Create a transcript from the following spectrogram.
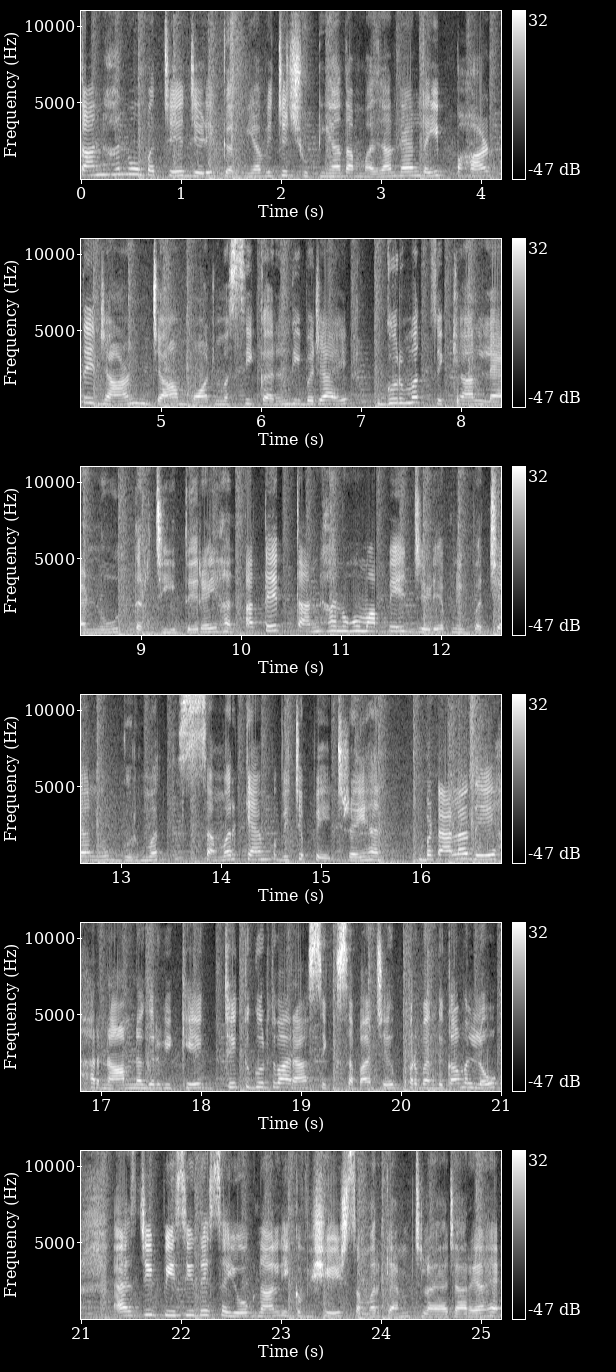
ਤਨ ਹਨ ਉਹ ਬੱਚੇ ਜਿਹੜੇ ਗਰਮੀਆਂ ਵਿੱਚ ਛੁੱਟੀਆਂ ਦਾ ਮਜ਼ਾ ਲੈਣ ਲਈ ਪਹਾੜ ਤੇ ਜਾਣ ਜਾਂ ਮौज ਮਸਤੀ ਕਰਨ ਦੀ ਬਜਾਏ ਗੁਰਮਤ ਸਿੱਖਿਆ ਲੈਣ ਨੂੰ ਤਰਜੀਹ ਦੇ ਰਹੇ ਹਨ ਅਤੇ ਤਨ ਹਨ ਉਹ ਮਾਪੇ ਜਿਹੜੇ ਆਪਣੇ ਬੱਚਿਆਂ ਨੂੰ ਗੁਰਮਤ ਸਮਰ ਕੈਂਪ ਵਿੱਚ ਭੇਜ ਰਹੇ ਹਨ। ਬਟਾਲਾ ਦੇ ਹਰਨਾਮ ਨਗਰ ਵਿਖੇ ਸਥਿਤ ਗੁਰਦੁਆਰਾ ਸਿੱਖ ਸਭਾ 'ਚ ਪ੍ਰਬੰਧਕਾਂ ਵੱਲੋਂ ਐਸਜੀਪੀਸੀ ਦੇ ਸਹਿਯੋਗ ਨਾਲ ਇੱਕ ਵਿਸ਼ੇਸ਼ ਸਮਰ ਕੈਂਪ ਚਲਾਇਆ ਜਾ ਰਿਹਾ ਹੈ,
